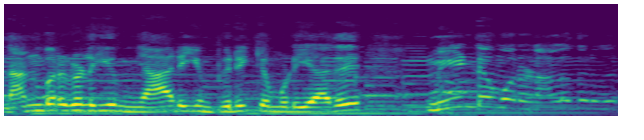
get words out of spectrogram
நண்பர்களையும் யாரையும் பிரிக்க முடியாது. மீண்டும் ஒரு நல்லதொரு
